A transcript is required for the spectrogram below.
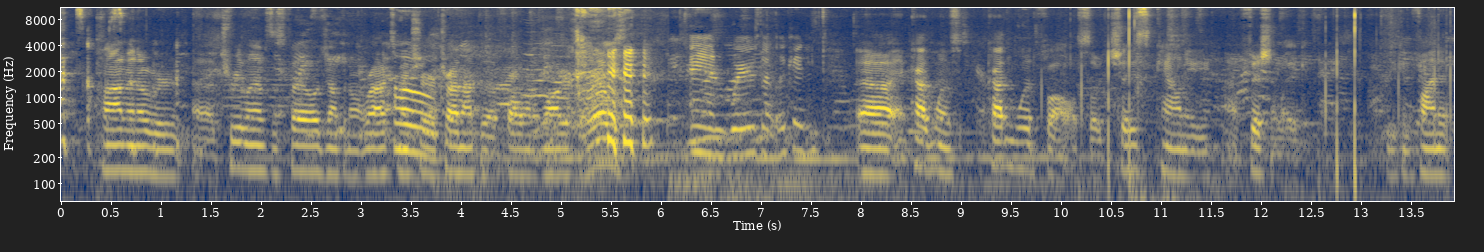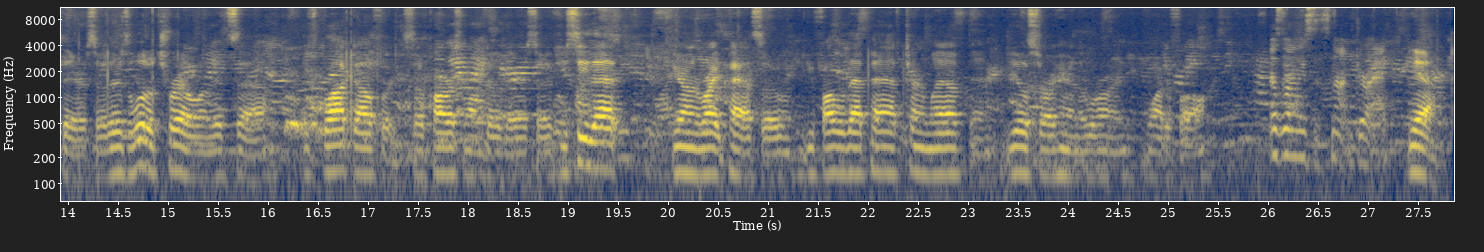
climbing over uh, tree limbs as fell, jumping on rocks, make Oh. sure try not to fall in the water. So And where is that located? uh, in Cottonwood, Cottonwood Falls, so Chase County uh, Fishing Lake. You can find it there. So there's a little trail, and it's uh, it's blocked off, so cars won't go there. So if you see that, you're on the right path. So you follow that path, turn left, and you'll start hearing the roaring waterfall. As long as it's not dry. Yeah.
